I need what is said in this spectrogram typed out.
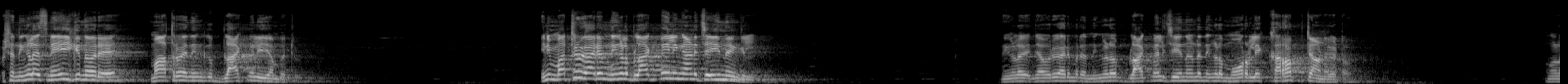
പക്ഷെ നിങ്ങളെ സ്നേഹിക്കുന്നവരെ മാത്രമേ നിങ്ങൾക്ക് ബ്ലാക്ക്മെയിൽ ചെയ്യാൻ പറ്റൂ. ഇനി മറ്റൊരു കാര്യം നിങ്ങൾ ബ്ലാക്ക് മെയിലിംഗ് ആണ് ചെയ്യുന്നതെങ്കിൽ. നിങ്ങൾ ഞാൻ ഒരു കാര്യം പറയാം. നിങ്ങൾ ബ്ലാക്ക് മെയിൽ ചെയ്യുന്നുണ്ട് നിങ്ങൾ മോറലി കറപ്റ്റ് ആണ് കേട്ടോ. നിങ്ങൾ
